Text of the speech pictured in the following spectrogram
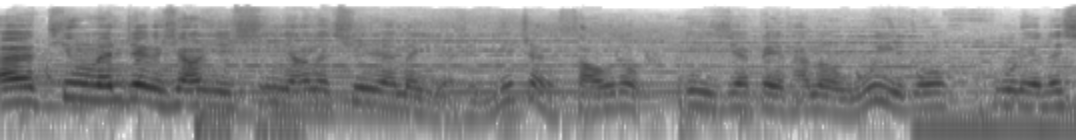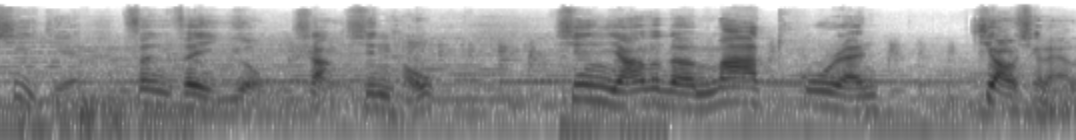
呃，听闻这个消息，新娘的亲人们也是一阵骚动，一些被他们无意中忽略的细节纷纷涌上心头。新娘子的妈突然叫起来了。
